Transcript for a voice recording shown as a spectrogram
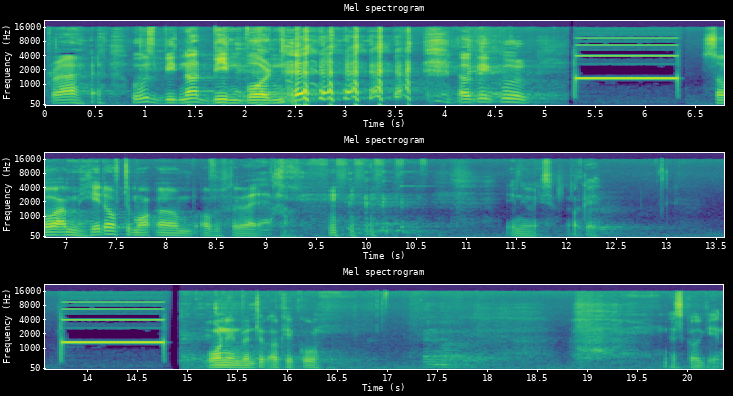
bruh, who's been not been born? okay, cool. So I'm head of tomorrow. Um, of. Anyways, okay. Born in. Okay, cool. Let's go again.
